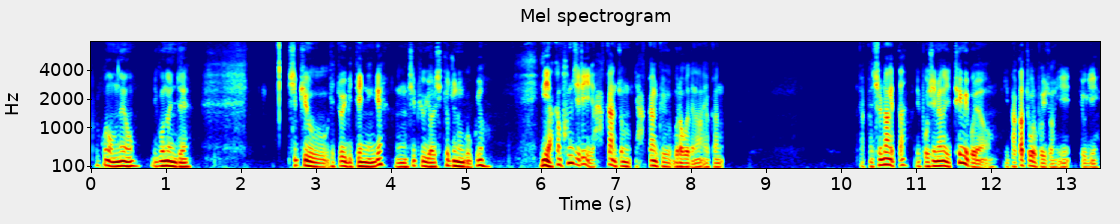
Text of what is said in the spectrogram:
볼 건 없네요. 이거는 이제 CPU 개조기 밑에 있는 게 음, CPU 열 시켜주는 거고요. 이게 약간 품질이 약간 좀 약간 그 뭐라고 해야 되나? 약간 약간 실망했다. 이 보시면 이 틈이 보여요. 이 바깥쪽으로 보이죠. 이 여기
